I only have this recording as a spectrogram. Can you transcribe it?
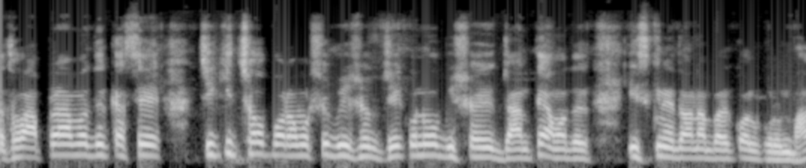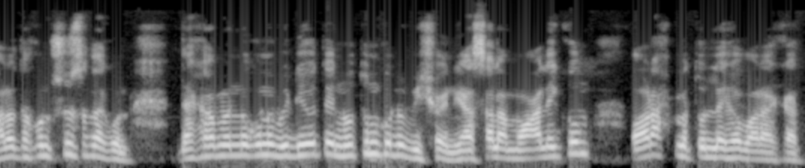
অথবা আপনারা আমাদের কাছে চিকিৎসা ও পরামর্শ বিষয়ক যে কোনো বিষয়ে জানতে আমাদের স্ক্রিনে দেওয়া নাম্বারে কল করুন। ভালো থাকুন, সুস্থ থাকুন। দেখা হবে অন্য কোনো ভিডিওতে নতুন কোনো বিষয় নিয়ে। আসসালামু আলাইকুম ওরহমতুল্লাহ বারাকাতু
